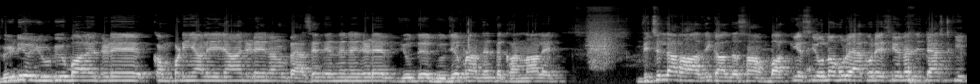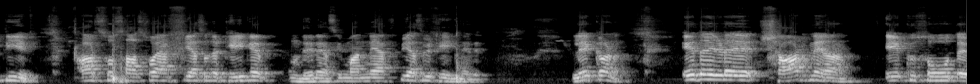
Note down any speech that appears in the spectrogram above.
ਵੀਡੀਓ YouTube ਵਾਲੇ ਜਿਹੜੇ ਕੰਪਨੀ ਵਾਲੇ ਜਾਂ ਜਿਹੜੇ ਇਹਨਾਂ ਨੂੰ ਪੈਸੇ ਦਿੰਦੇ ਨੇ, ਜਿਹੜੇ ਜੁਦੇ ਦੂਜੇ ਬਣਾਉਂਦੇ ਨੇ ਦੁਕਾਨਾਂ ਵਾਲੇ, ਵਿਚਲਾ ਰਾਜ ਦੀ ਗੱਲ ਦੱਸਾਂ, ਬਾਕੀ ਅਸੀਂ ਉਹਨਾਂ ਕੋਲ ਐਕੂਰੇਸੀ ਉਹਨਾਂ ਦੀ ਟੈਸਟ ਕੀਤੀ ਹੈ 800 700 FPS ਤੇ ਠੀਕ ਹੈ ਹੁੰਦੇ ਨੇ, ਅਸੀਂ ਮੰਨਨੇ FPS ਵੀ ਠੀਕ ਨੇ ਇਹਦੇ। ਲੇਕਿਨ ਇਹਦੇ ਜਿਹੜੇ ਸ਼ਾਟ ਨੇ ਨਾ 100 ਤੇ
